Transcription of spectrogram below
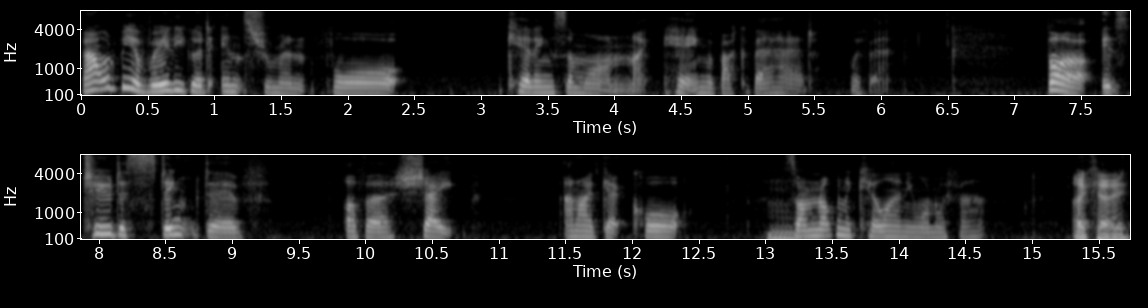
that would be a really good instrument for killing someone, like hitting the back of their head with it. But it's too distinctive of a shape, and I'd get caught. So hmm. I'm not going to kill anyone with that. Okay,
